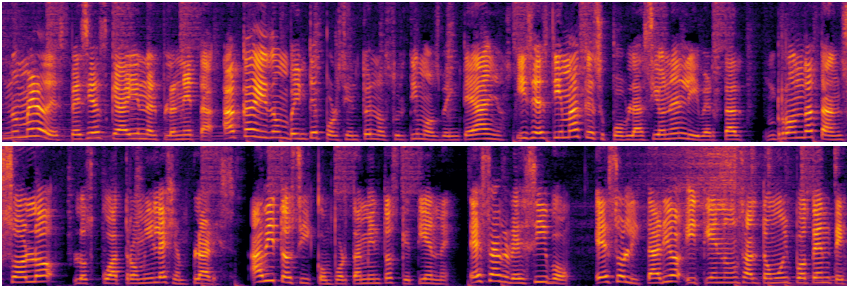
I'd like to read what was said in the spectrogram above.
Número de especies que hay en el planeta ha caído un 20% en los últimos 20 años y se estima que su población en libertad ronda tan solo los 4.000 ejemplares. Hábitos y comportamientos que tiene. Es agresivo, es solitario y tiene un salto muy potente.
